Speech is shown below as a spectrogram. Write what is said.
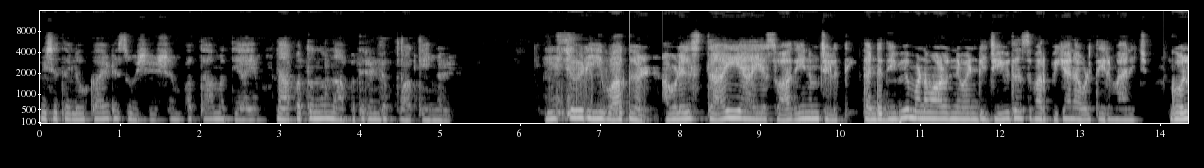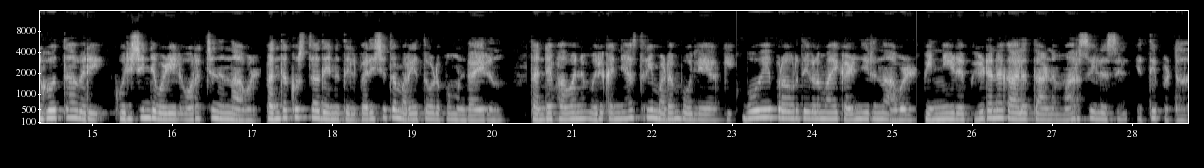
വിശുദ്ധ ലൂക്കായുടെ സുവിശേഷം പത്താം അധ്യായം നാൽപ്പത്തൊന്നും നാൽപ്പത്തിരണ്ടും വാക്യങ്ങൾ. ഈശോയുടെ ഈ വാക്കുകൾ അവളിൽ സ്ഥായിയായ സ്വാധീനം ചെലുത്തി. തന്റെ ദിവ്യ മണവാളന് വേണ്ടി ജീവിതം സമർപ്പിക്കാൻ അവൾ തീരുമാനിച്ചു. ഗോൽഗോത്ത വരെ കുരിശിന്റെ വഴിയിൽ ഉറച്ചു നിന്ന അവൾ പന്തക്കുസ്ത ദിനത്തിൽ പരിശുദ്ധ മറിയത്തോടൊപ്പം ഉണ്ടായിരുന്നു. തന്റെ ഭവനം ഒരു കന്യാസ്ത്രീ മഠം പോലെയാക്കി ഉപവിപ്രവൃത്തികളുമായി കഴിഞ്ഞിരുന്ന അവൾ പിന്നീട് പീഡനകാലത്താണ് മാർസിലസിൽ എത്തിപ്പെട്ടത്.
